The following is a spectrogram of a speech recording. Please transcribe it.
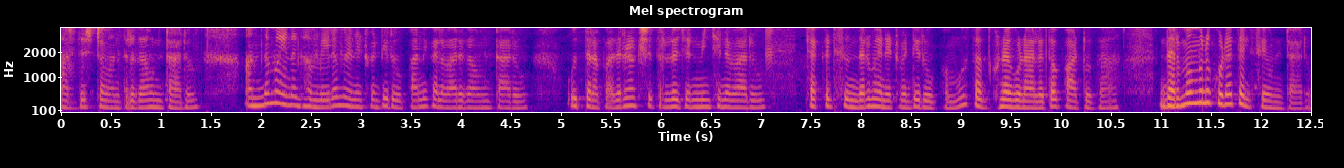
అదృష్టవంతులుగా ఉంటారు. అందమైన గంభీరమైనటువంటి రూపాన్ని కలవారుగా ఉంటారు. ఉత్తర పద నక్షత్రంలో జన్మించిన వారు చక్కటి సుందరమైనటువంటి రూపము సద్గుణ గుణాలతో పాటుగా ధర్మమును కూడా తెలిసి ఉంటారు.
